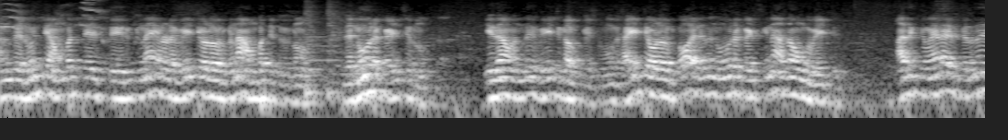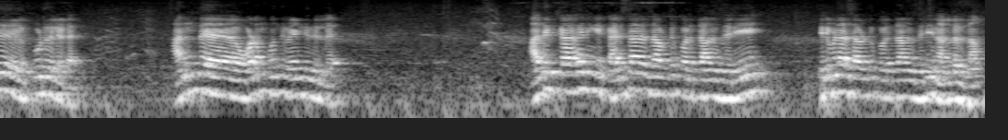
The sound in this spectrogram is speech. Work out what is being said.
அந்த நூற்றி ஐம்பத்தி எட்டு இருக்குன்னா என்னோடய வெயிட் எவ்வளோ இருக்குன்னா ஐம்பத்தெட்டு இருக்கணும். இந்த நூறை கழிச்சிடணும். இதுதான் வந்து வெயிட் கால்குலேஷன் உங்கள் ஹைட் எவ்வளோ இருக்கோ அதுலேருந்து நூறை கழிச்சிங்கன்னா அதான் உங்கள் வெயிட் அதுக்கு மேலே இருக்கிறது கூடுதல் எடை. அந்த உடம்பு வந்து வேண்டியதில்லை. அதுக்காக நீங்கள் கரிசாலை சாப்பிட்டு குறைச்சாலும் சரி திருவிழா சாப்பிட்டு குறைச்சாலும் சரி நல்லது தான்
